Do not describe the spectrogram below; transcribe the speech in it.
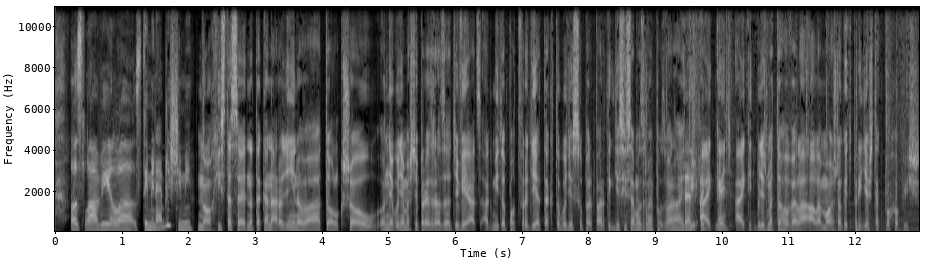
Oslávil s tými najbližšími. No, chystá sa jedna taká narodeninová talk show. Nebudem ešte prezradzať viac. Ak mi to potvrdia, tak to bude super party, kde si samozrejme pozvaná aj ty. Aj keď, aj keď budeš mať toho veľa, ale možno keď prídeš, tak pochopíš.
